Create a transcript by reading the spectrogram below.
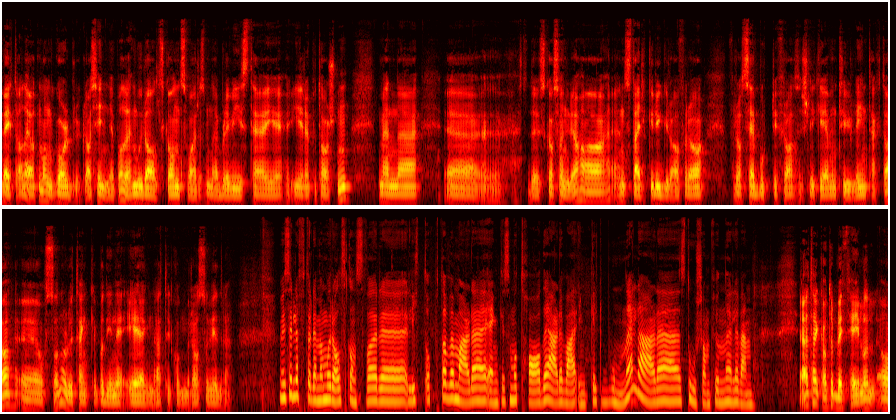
vet jeg at mange gårdbrukere kjenner på det moralske ansvaret som det blir vist til i, i reportasjen. Men eh, du skal sannelig ha en sterk ryggrad for å, for å se bort fra slike eventyrlige inntekter, eh, også når du tenker på dine egne etterkommere osv. Hvis vi løfter det med moralsk ansvar eh, litt opp, da, hvem er det egentlig som må ta det? Er det hver enkelt bonde, eller er det storsamfunnet, eller hvem? Jeg tenker at det blir feil å, å,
